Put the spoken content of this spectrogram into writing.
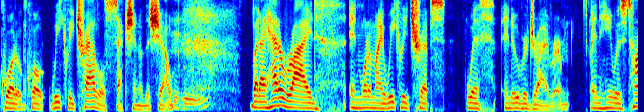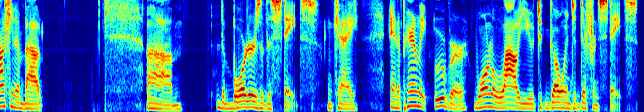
quote unquote weekly travels section of the show. Mm-hmm. But I had a ride in one of my weekly trips with an Uber driver, and he was talking about um, the borders of the states. Okay. And apparently, Uber won't allow you to go into different states.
